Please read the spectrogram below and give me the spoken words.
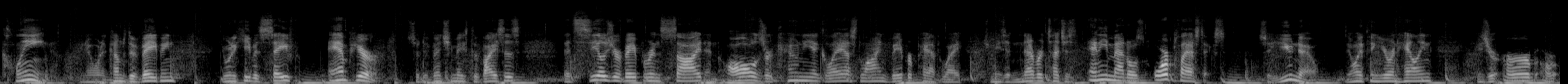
clean. You know, when it comes to vaping, you want to keep it safe and pure. So Da Vinci makes devices that seals your vapor inside an all zirconia glass lined vapor pathway, which means it never touches any metals or plastics. So you know the only thing you're inhaling is your herb or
